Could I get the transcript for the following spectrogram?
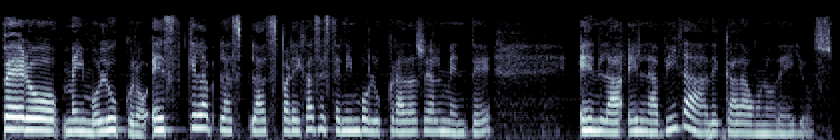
pero me involucro. Es que la, las, las parejas estén involucradas realmente en la, en la vida de cada uno de ellos.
